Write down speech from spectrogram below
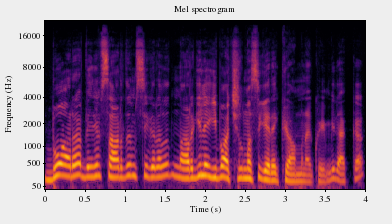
Bu ara benim sardığım sigaranın nargile gibi açılması gerekiyor amına koyayım. Bir dakika.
